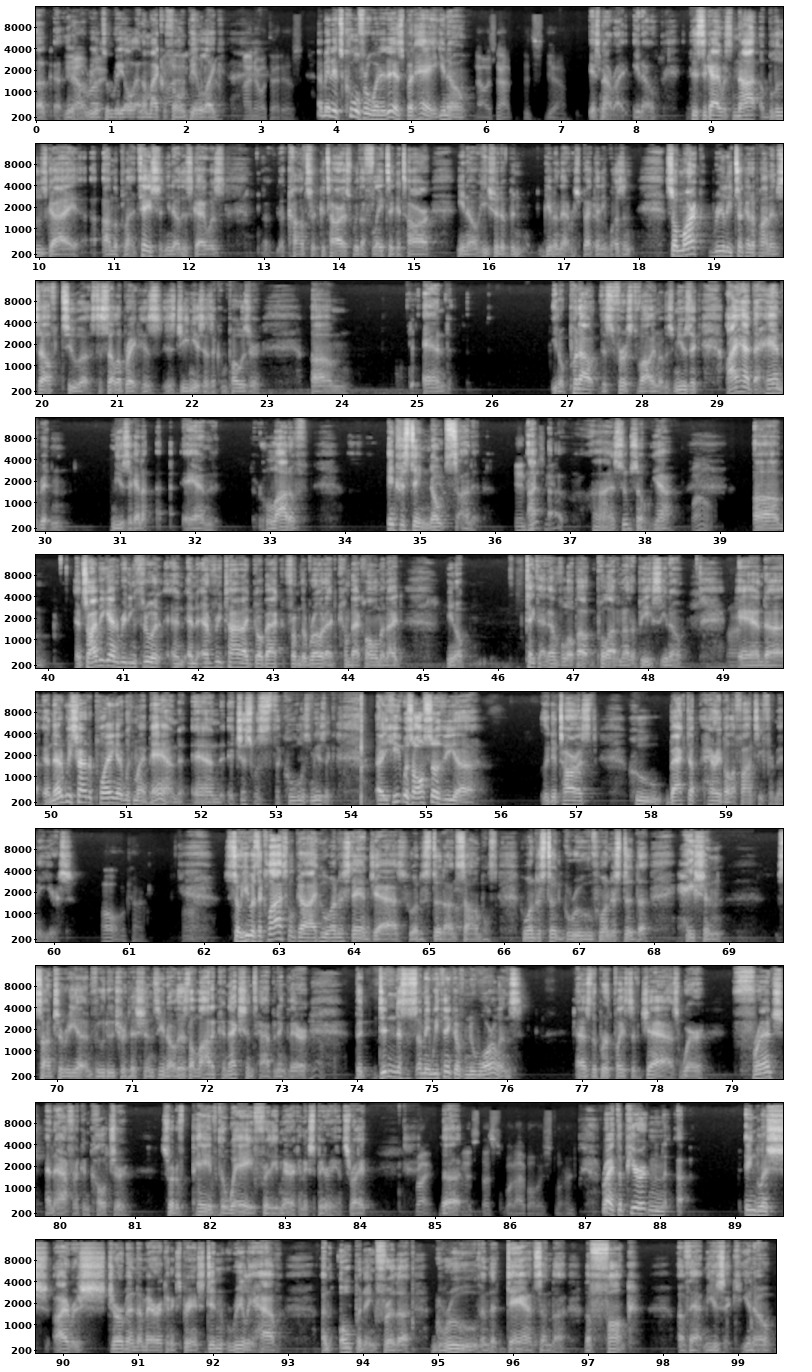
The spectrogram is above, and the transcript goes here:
a you know, reel to reel and a microphone, being like, I know what that is. I mean, it's cool for what it is, but hey, you know, no, it's not. It's yeah it's not right. You know, this guy was not a blues guy on the plantation. You know, this guy was a concert guitarist with a flauta guitar. You know, he should have been given that respect, and he wasn't. So Marc really took it upon himself to uh, to celebrate his his genius as a composer, um, and you know, put out this first volume of his music. I had the handwritten music and and a lot of interesting notes on it. In his I, I assume so. Yeah. Wow. Um, and so I began reading through it, and, and every time I'd go back from the road, I'd come back home and I'd, you know, take that envelope out and pull out another piece, you know. Right. And uh, and then we started playing it with my band, and it just was the coolest music. Uh, he was also the uh, the guitarist who backed up Harry Belafonte for many years. Oh, okay. So he was a classical guy who understood jazz, who understood ensembles, who understood groove, who understood the Haitian Santeria and voodoo traditions. You know, there's a lot of connections happening there yeah. that didn't necessarily. I mean, we think of New Orleans as the birthplace of jazz, where French and African culture sort of paved the way for the American experience, right? Right. The, that's, that's what I've always learned. Right. The Puritan uh, English, Irish, German, American experience didn't really have an opening for the groove and the dance and the, the funk of that music, you know.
